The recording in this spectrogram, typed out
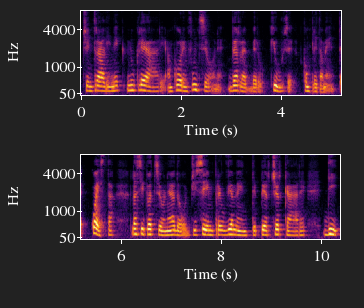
centrali ne- nucleari ancora in funzione verrebbero chiuse completamente. Questa la situazione ad oggi, sempre ovviamente per cercare di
